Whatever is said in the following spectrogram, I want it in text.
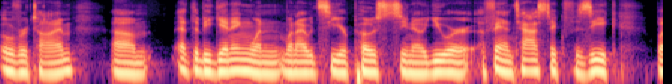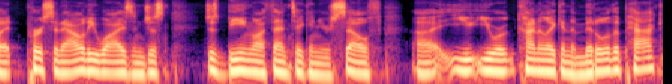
over time. Um, at the beginning, when when I would see your posts, you know, you were a fantastic physique, but personality wise and just just being authentic in yourself, uh, you you were kind of like in the middle of the pack,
